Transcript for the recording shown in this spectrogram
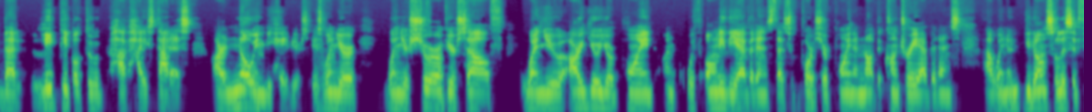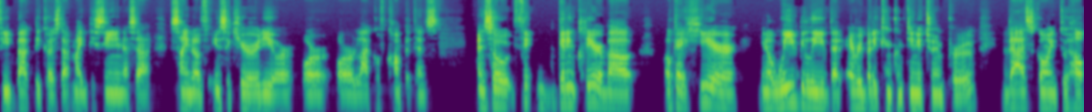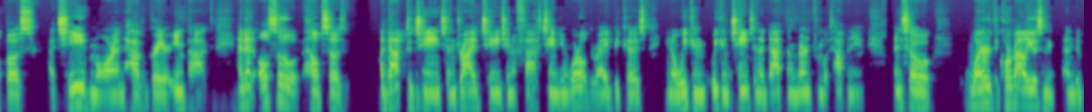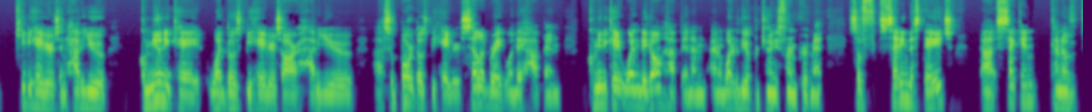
that lead people to have high status are knowing behaviors is when you're, when you're sure of yourself, when you argue your point on, with only the evidence that supports your point and not the contrary evidence, uh, when you don't solicit feedback because that might be seen as a sign of insecurity or or, or lack of competence, and so th- getting clear about okay, here you know we believe that everybody can continue to improve. That's going to help us achieve more and have greater impact, and that also helps us adapt to change and drive change in a fast changing world, right? Because, you know, we can, we can change and adapt and learn from what's happening. And so what are the core values and the, and the key behaviors and how do you communicate what those behaviors are? How do you uh, support those behaviors, celebrate when they happen, communicate when they don't happen and, and what are the opportunities for improvement? So f- setting the stage. Uh, second, kind of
